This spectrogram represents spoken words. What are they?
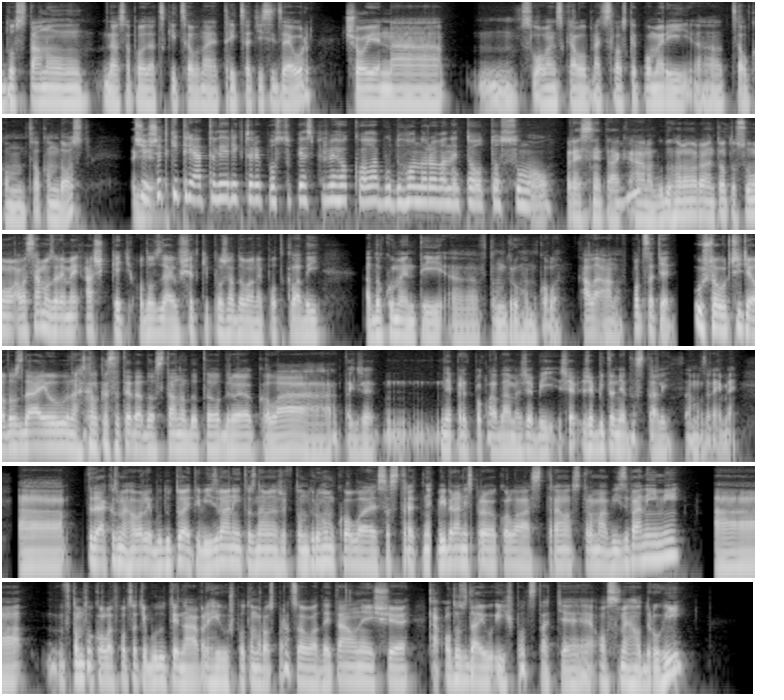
dostanú, dá sa povedať, skicovné 30 tisíc eur, čo je na mm, slovenské alebo bratislavské pomery celkom, celkom dosť. Takže... Čiže všetky tri ateliéry, ktoré postupia z prvého kola, budú honorované touto sumou. Presne tak, mm-hmm. áno, budú honorované touto sumou, ale samozrejme až keď odovzdajú všetky požadované podklady dokumenty e, v tom druhom kole. Ale áno, v podstate už to určite odozdajú, nakoľko sa teda dostanú do toho druhého kola, a takže nepredpokladáme, že by, že, že by to nedostali, samozrejme. A teda ako sme hovorili, budú tu aj tí výzvaní, to znamená, že v tom druhom kole sa stretne vybraný z prvého kola s, s troma výzvanými a v tomto kole v podstate budú tie návrhy už potom rozpracovať detálnejšie a odozdajú ich v podstate 8.2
